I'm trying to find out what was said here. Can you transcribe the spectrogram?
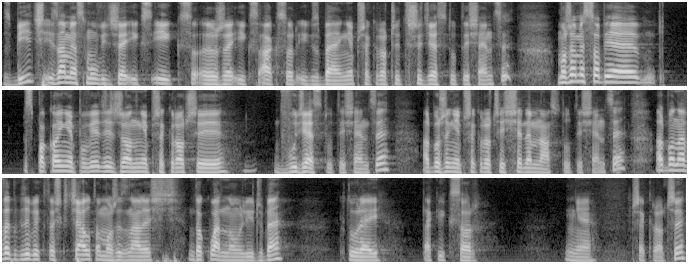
zbić i zamiast mówić, że xx, że x XOR xb nie przekroczy 30 tysięcy, możemy sobie spokojnie powiedzieć, że on nie przekroczy 20 tysięcy, albo że nie przekroczy 17 tysięcy, albo nawet gdyby ktoś chciał, to może znaleźć dokładną liczbę, której taki XOR nie przekroczy.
